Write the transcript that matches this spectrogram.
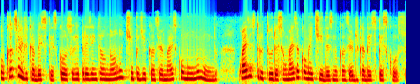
O câncer de cabeça e pescoço representa o nono tipo de câncer mais comum no mundo. Quais estruturas são mais acometidas no câncer de cabeça e pescoço?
